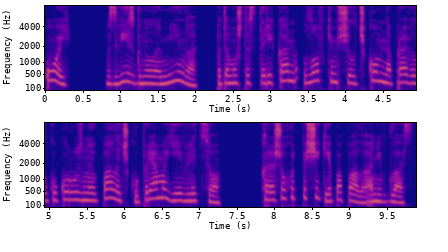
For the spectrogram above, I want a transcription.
«Ой!» Взвизгнула Мила, потому что старикан ловким щелчком направил кукурузную палочку прямо ей в лицо. Хорошо хоть по щеке попала, а не в глаз.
